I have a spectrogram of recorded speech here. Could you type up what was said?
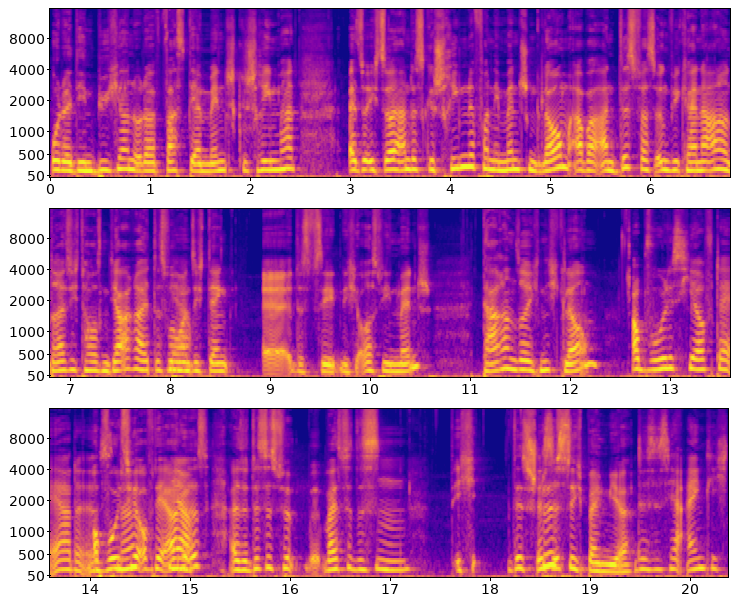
oder den Büchern oder was der Mensch geschrieben hat. Also ich soll an das Geschriebene von den Menschen glauben, aber an das, was irgendwie, keine Ahnung, 30.000 Jahre alt ist, wo Ja. man sich denkt, äh, das sieht nicht aus wie ein Mensch, daran soll ich nicht glauben, Obwohl es hier auf der Erde ist. obwohl ne? es hier auf der Erde ja. ist. Also das ist für, weißt du, das, Hm. ich, das stößt ist- sich bei mir. Das ist ja eigentlich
